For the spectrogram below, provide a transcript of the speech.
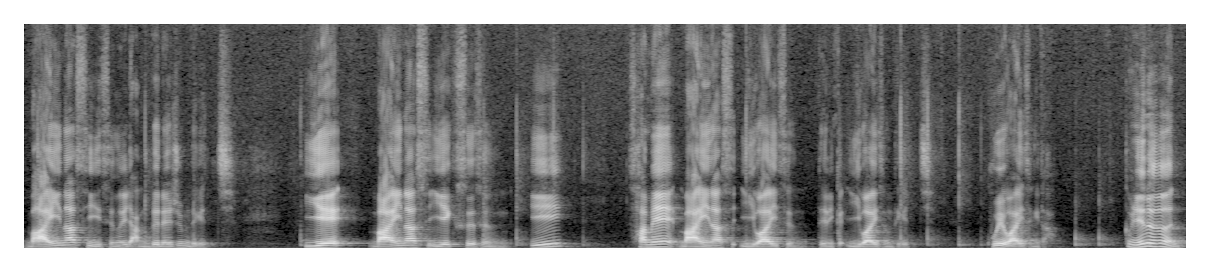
마이너스 2승을 양변해 주면 되겠지. 2의 마이너스 2x승이 3의 마이너스 2y승 되니까 2y승 되겠지. 9의 y승이다. 그럼 얘는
